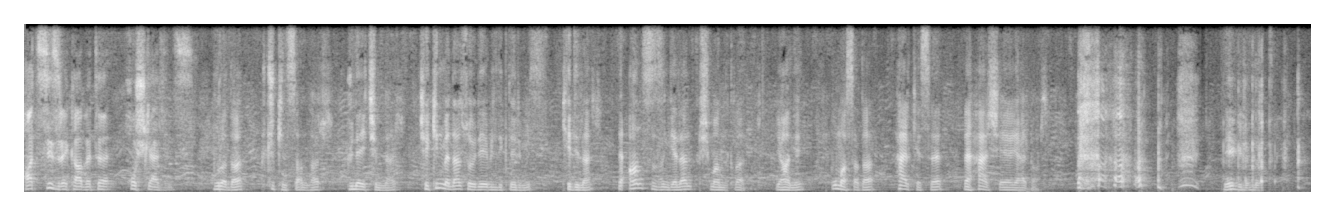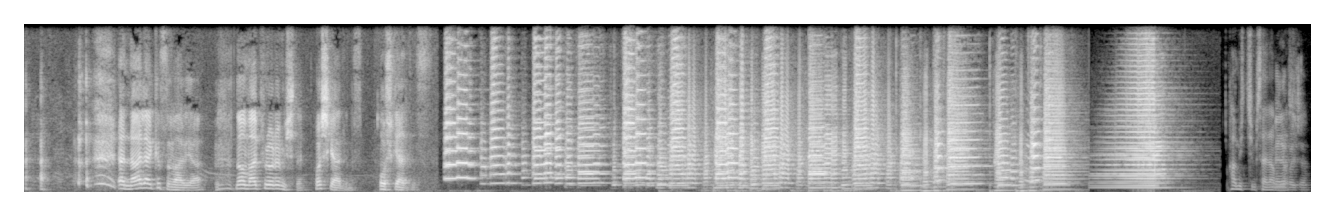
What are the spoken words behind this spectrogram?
hadsiz rekabete hoş geldiniz. Burada küçük insanlar, güney çimler, çekinmeden söyleyebildiklerimiz, kediler ve ansızın gelen pişmanlıklar. Yani bu masada herkese ve her şeye yer var. Niye gülüyorsun? Ya ne alakası var ya? Normal program işte. Hoş geldiniz. Hoş geldiniz. Hamitçim selamlar. Merhaba hocam.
